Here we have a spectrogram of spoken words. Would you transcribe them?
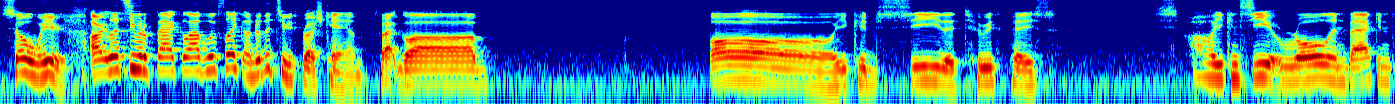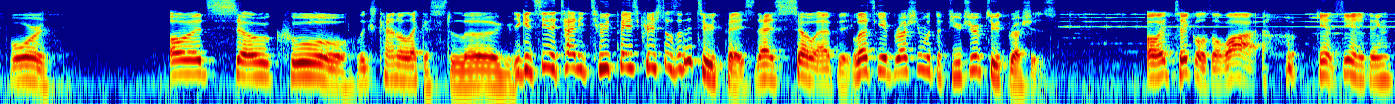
So weird. Alright, let's see what a fat glob looks like under the toothbrush cam. Fat glob. Oh, you could see the toothpaste. Oh, you can see it rolling back and forth. Oh, it's so cool. Looks kind of like a slug. You can see the tiny toothpaste crystals in the toothpaste. That is so epic. Let's get brushing with the future of toothbrushes. Oh, it tickles a lot. Can't see anything.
